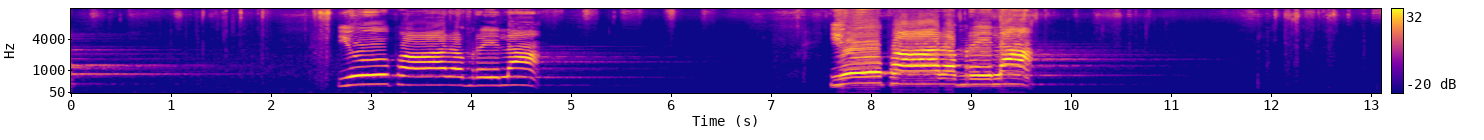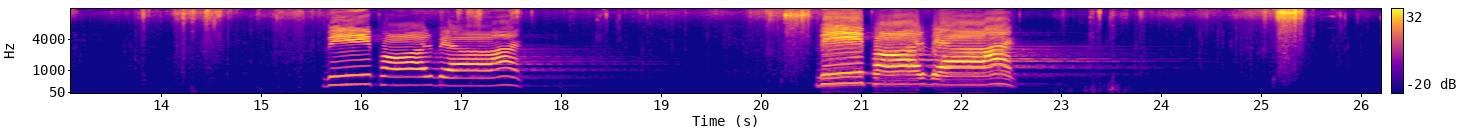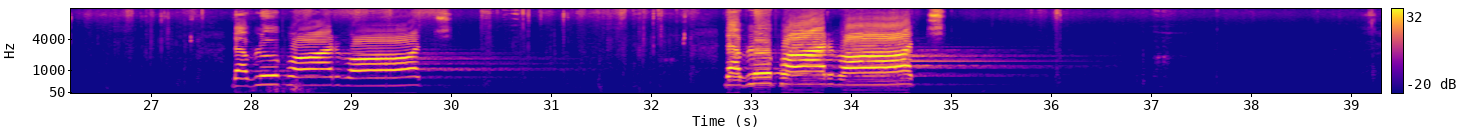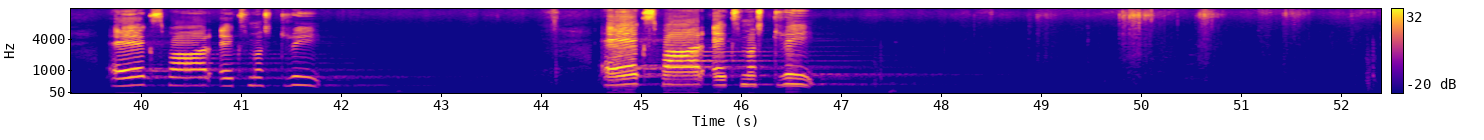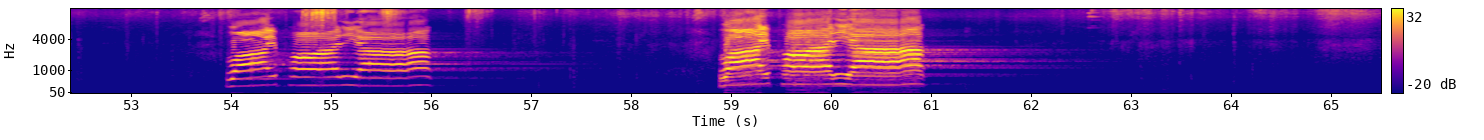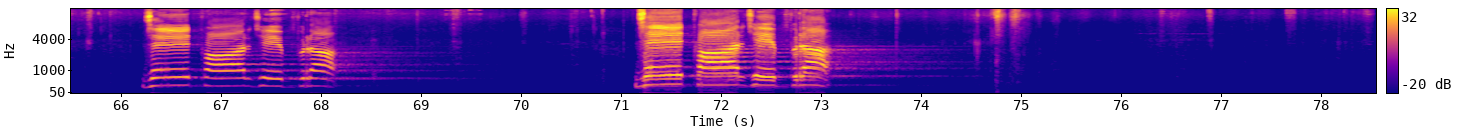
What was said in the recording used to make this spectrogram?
U for umbrella. U for umbrella. V for van. For watch. W for watch. X for Xmas tree. X for Xmas tree. Y for yak. Algebra.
